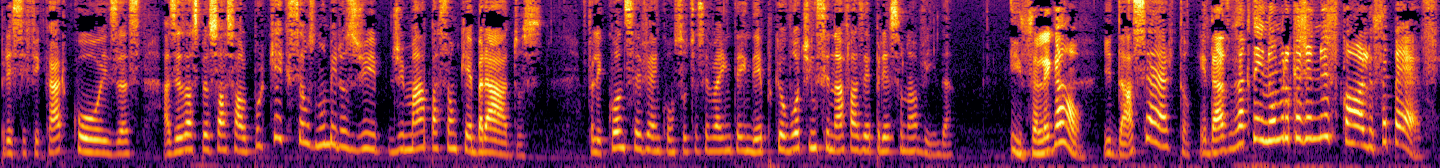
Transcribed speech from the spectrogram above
precificar coisas. Às vezes as pessoas falam, por que, que seus números de, de mapa são quebrados? Eu falei, quando você vier em consulta, você vai entender, porque eu vou te ensinar a fazer preço na vida. Isso é legal. E dá certo. E dá, só que tem número que a gente não escolhe, o CPF.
